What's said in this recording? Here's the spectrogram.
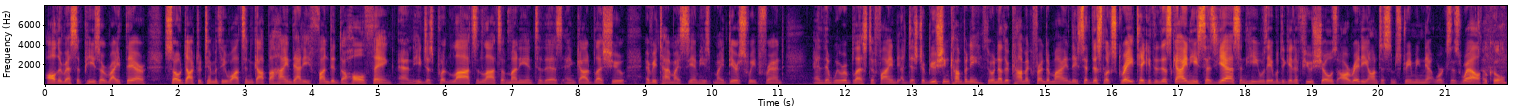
All the recipes are right there. So Dr. Timothy Watson got behind that. He funded the whole thing and he just put lots and lots of money into this. And God bless you. Every time I see him, he's my dear, sweet friend. And then we were blessed to find a distribution company through another comic friend of mine. They said, This looks great. Take it to this guy. And he says, Yes. And he was able to get a few shows already onto some streaming networks as well. Oh, cool.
